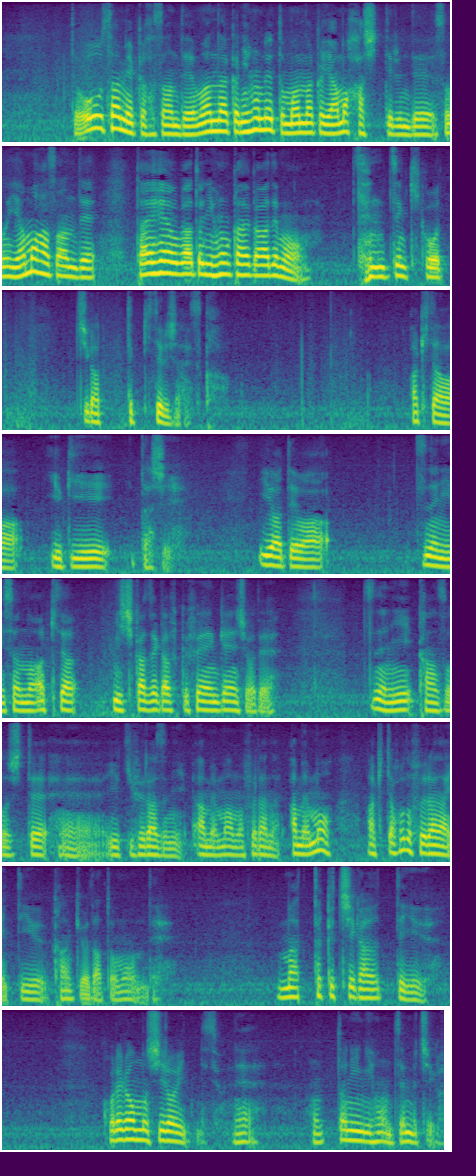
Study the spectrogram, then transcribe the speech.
で大山脈挟んで真ん中日本列島真ん中山走ってるんでその山挟んで太平洋側と日本海側でも全然気候違ってきてるじゃないですか。秋田は雪だし岩手は常にその秋田西風が吹くフェーン現象で常に乾燥して、えー、雪降らずに雨もあんま降らない。雨も秋田ほど降らないっていう環境だと思うんで。全く違うっていう。これが面白いんですよね。本当に日本全部違う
